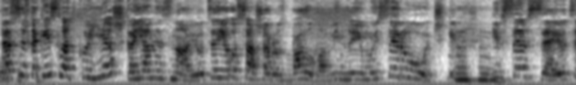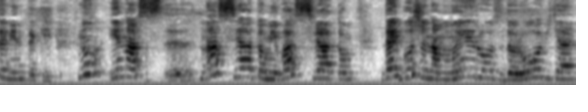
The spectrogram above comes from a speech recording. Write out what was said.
Та це такий сладкоєшка, я не знаю. Оце його Саша розбалував, він же йому і сирочки, Мгм. і все-все. І оце він такий. Ну, і нас, е, нас святом, і вас святом. Дай Боже нам миру, здоров'я,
